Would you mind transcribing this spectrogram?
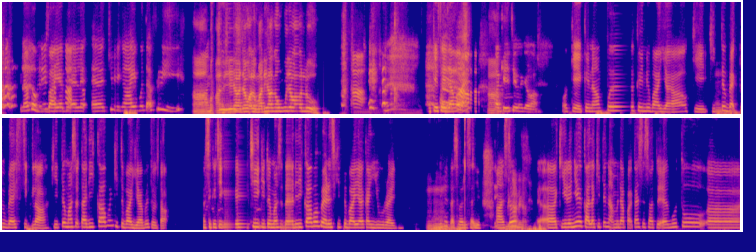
Kenapa Dia bayar cakap. bil ele- elektrik dengan air pun tak free? Ah, Madiha jawab dulu. Madiha dengan Umu jawab dulu. ah. Okay, saya jawab. eh. Ha. Okey, cik Mu jawab. Okay, kenapa kena bayar? Okay, kita Hmm. back to basic lah. Kita masuk tadika pun kita bayar, betul tak? Masa kecil-kecil kita masuk tadika pun parents kita bayarkan yuran. Mhm. Dengar tak suara saya? Ah, so Dengar, dengar. uh, kiranya kalau kita nak mendapatkan sesuatu ilmu tu uh,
